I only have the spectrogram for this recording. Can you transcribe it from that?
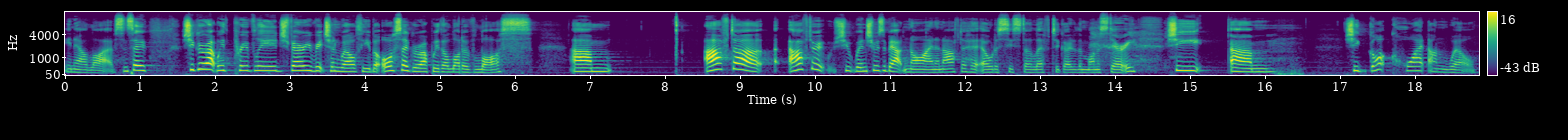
in our lives. And so she grew up with privilege, very rich and wealthy, but also grew up with a lot of loss. Um, after, after she, when she was about nine and after her elder sister left to go to the monastery, she, um, she got quite unwell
